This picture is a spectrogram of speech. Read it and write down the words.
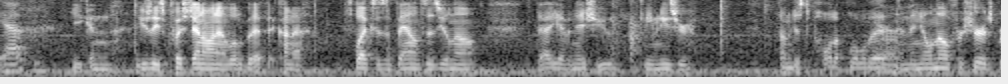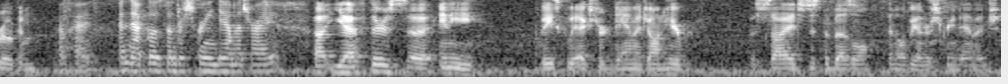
Yeah. You can usually just push down on it a little bit. If it kind of flexes and bounces, you'll know that you have an issue. You can even use your thumb just to pull it up a little bit, Yeah. and then you'll know for sure it's broken. Okay, and that goes under screen damage, right? Uh, yeah, if there's uh, any basically extra damage on here besides just the bezel, then it'll be under screen damage.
